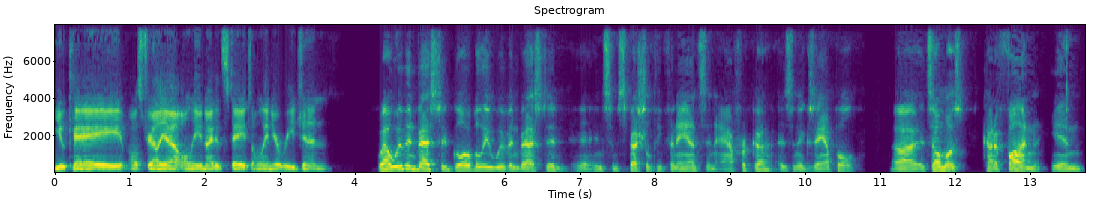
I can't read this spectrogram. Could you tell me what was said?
UK, Australia, only United States, only in your region? Well, we've invested globally. We've invested in some specialty finance in Africa, as an example. Uh, it's almost kind of fun. In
